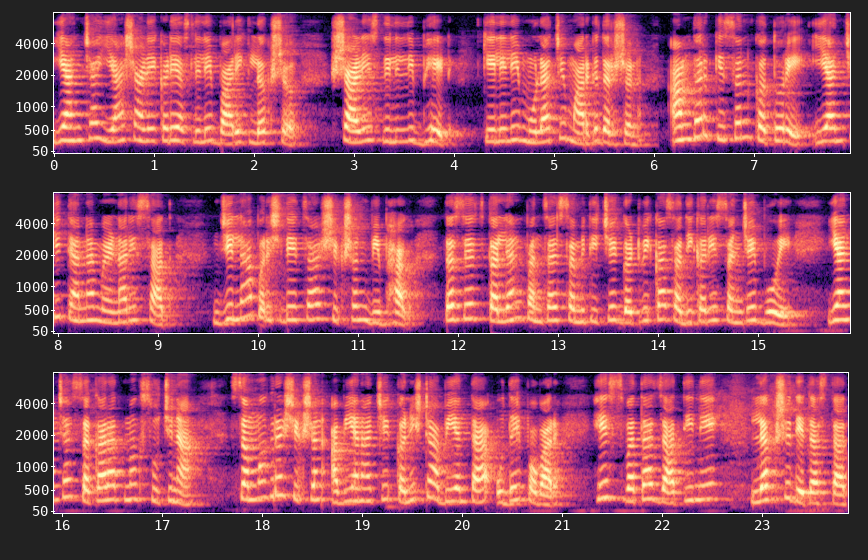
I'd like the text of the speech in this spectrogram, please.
यांच्या या शाळेकडे असलेले बारीक लक्ष शाळेस दिलेली भेट केलेले मोलाचे मार्गदर्शन आमदार किसन कथोरे यांची त्यांना मिळणारी साथ जिल्हा परिषदेचा शिक्षण विभाग तसेच कल्याण पंचायत समितीचे गटविकास अधिकारी संजय भोये यांच्या सकारात्मक सूचना समग्र शिक्षण अभियानाचे कनिष्ठ अभियंता उदय पवार हे स्वतः जातीने लक्ष देत असतात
